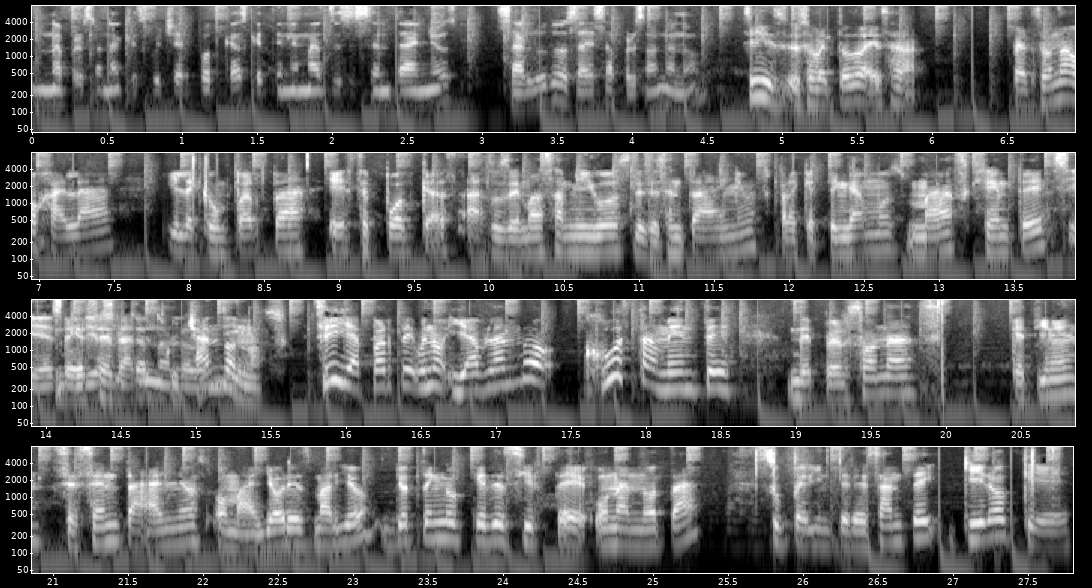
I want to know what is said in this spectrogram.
una persona que escucha el podcast que tiene más de 60 años. Saludos a esa persona, ¿no? Sí, sobre todo a esa persona. Ojalá y le comparta este podcast a sus demás amigos de 60 años para que tengamos más gente es, de esa edad escuchándonos. Sí, y aparte, bueno, y hablando justamente de personas que tienen 60 años o mayores, Mario, yo tengo que decirte una nota súper interesante. Quiero que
